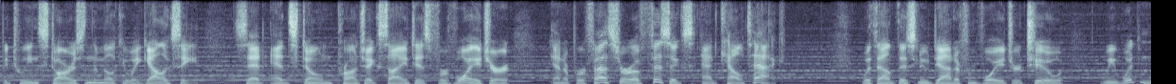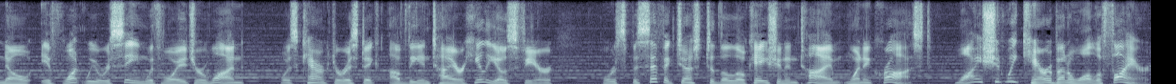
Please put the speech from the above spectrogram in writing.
between stars in the Milky Way galaxy, said Ed Stone, project scientist for Voyager and a professor of physics at Caltech. Without this new data from Voyager 2, we wouldn't know if what we were seeing with Voyager 1 was characteristic of the entire heliosphere or specific just to the location and time when it crossed. Why should we care about a wall of fire?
